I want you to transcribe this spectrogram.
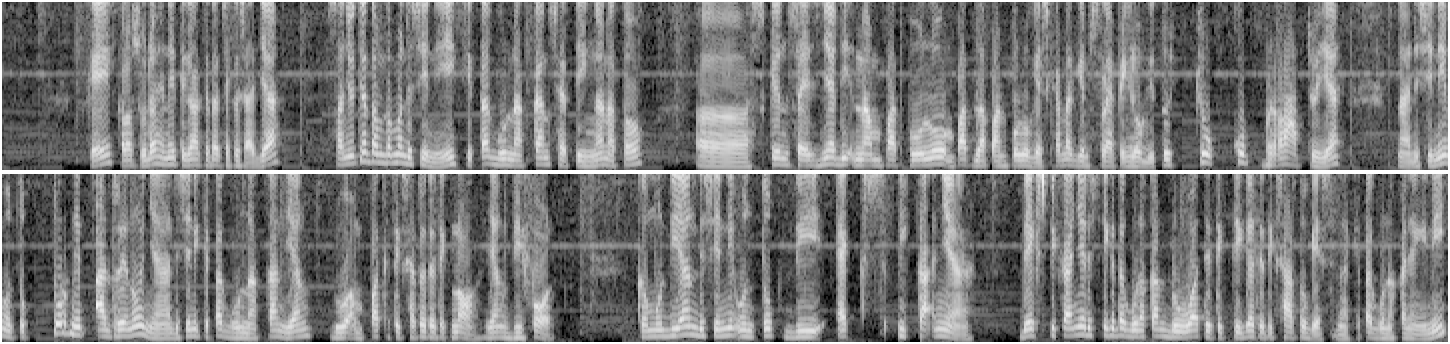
Oke, kalau sudah ini tinggal kita checklist aja. Selanjutnya teman-teman di sini kita gunakan settingan atau uh, screen size-nya di 640 480 guys karena game Slapping Dog itu cukup berat cuy ya. Nah, di sini untuk turnip adrenonya di sini kita gunakan yang 24.1.0 yang default. Kemudian di sini untuk di XPK-nya. Di XPK-nya di sini kita gunakan 2.3.1 guys. Nah, kita gunakan yang ini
